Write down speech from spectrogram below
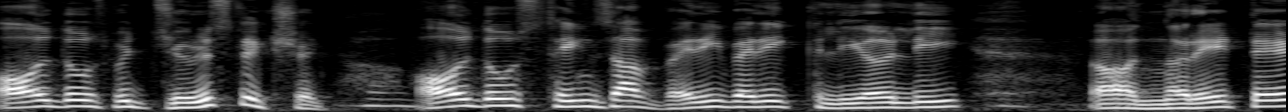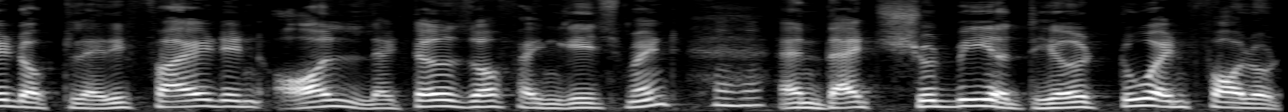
All those with jurisdiction. Hmm. All those things are very, very clearly uh, narrated or clarified in all letters of engagement mm -hmm. and that should be adhered to and followed.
